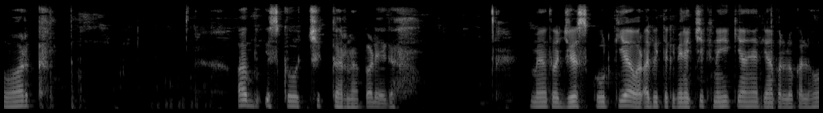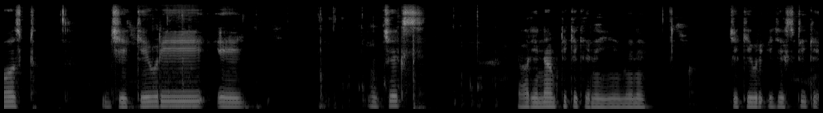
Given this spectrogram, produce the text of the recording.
work. अब इसको चेक करना पड़ेगा। मैं तो जस्ट कोड किया और अभी तक मैंने चेक नहीं किया है तो यहाँ पर local host J query ajax यार ये नाम ठीक है कि नहीं है मैंने जे क्यूरी एजेक्स ठीक है।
